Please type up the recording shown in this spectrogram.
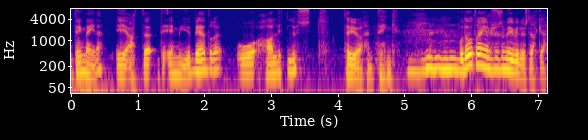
det jeg mener, er at det, er mye bedre å ha litt lyst til å gjøre en ting. For da trenger du ikke så mye viljestyrke.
